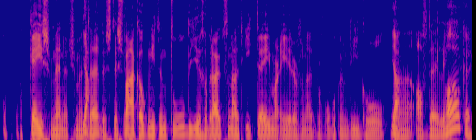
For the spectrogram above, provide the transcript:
op case management. Ja. Hè? Dus het is Ja. vaak ook niet een tool die je gebruikt vanuit IT, maar eerder vanuit bijvoorbeeld een legal Ja. eh, afdeling. Oh, oké.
